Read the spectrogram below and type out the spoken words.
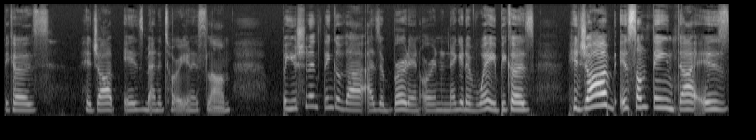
because hijab is mandatory in Islam. But you shouldn't think of that as a burden or in a negative way because hijab is something that is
